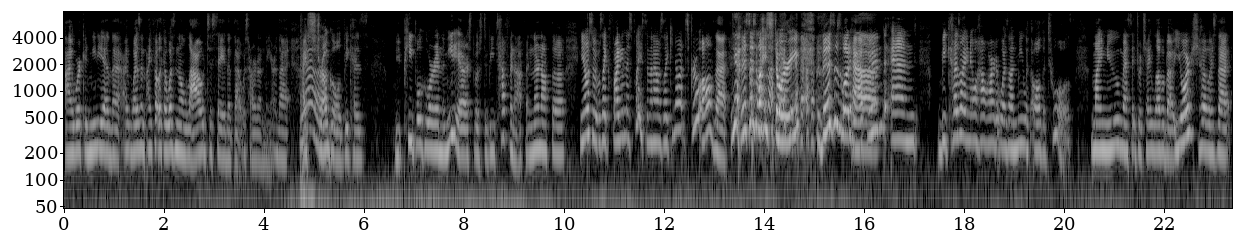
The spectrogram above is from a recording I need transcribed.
I work in media that I wasn't I felt like I wasn't allowed to say that that was hard on me or that I struggled because people who are in the media are supposed to be tough enough and they're not the you know so it was like finding this place and then I was like you know what screw all of that Yeah. this is my story this is what Yeah. happened and because I know how hard it was on me with all the tools my new message which I love about your show is that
